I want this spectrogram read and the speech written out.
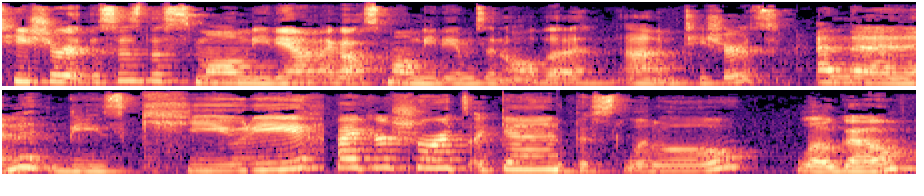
t-shirt. This is the small medium. I got small mediums in all the um, t-shirts. And then these cutie biker shorts, again, this little logo.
